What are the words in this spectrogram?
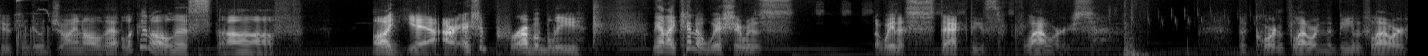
two can go join all that. Look at all this stuff. Oh, yeah. Alright, I should probably... Man, I kind of wish there was a way to stack these flowers. The corn flower and the bean flower.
